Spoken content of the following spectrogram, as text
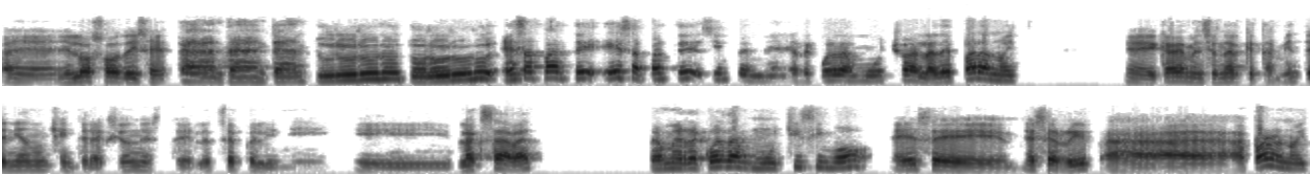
eh, el oso dice tan, tan, tan, turururu, turururu. Esa parte, esa parte siempre me recuerda mucho a la de Paranoid. Eh, cabe mencionar que también tenían mucha interacción este, Led Zeppelin y, Black Sabbath, pero me recuerda muchísimo ese, ese riff a, Paranoid,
